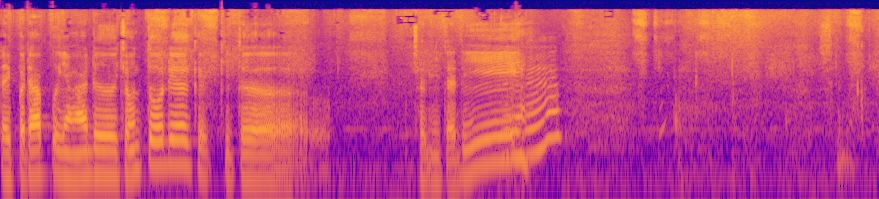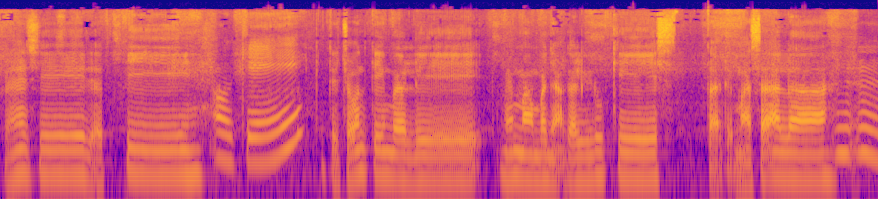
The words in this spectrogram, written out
daripada apa yang ada. Contoh dia kita macam ni tadi. Mm-hmm. Komprehensif, api. Okey. Kita conteng balik. Memang banyak kali lukis. Tak ada masalah. Mm-hmm.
